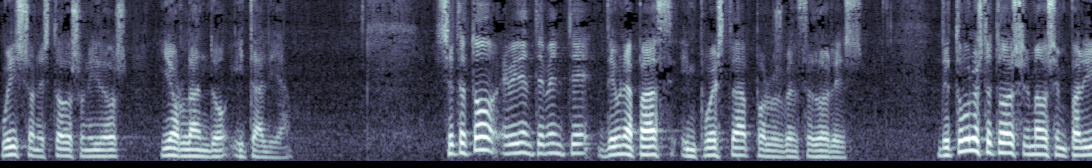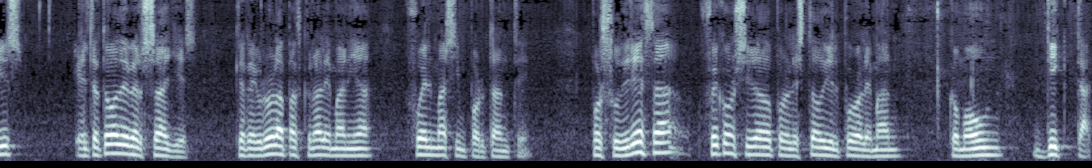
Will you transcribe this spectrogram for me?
Wilson, Estados Unidos y Orlando, Italia. Se trató, evidentemente, de una paz impuesta por los vencedores. De todos los tratados firmados en París, el Tratado de Versalles, que reguló la paz con Alemania, fue el más importante. Por su dureza, fue considerado por el Estado y el pueblo alemán como un diktat.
